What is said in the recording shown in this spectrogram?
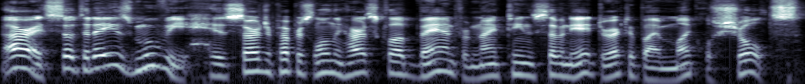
All right, so today's movie is Sergeant Pepper's Lonely Hearts Club Band from 1978, directed by Michael Schultz.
